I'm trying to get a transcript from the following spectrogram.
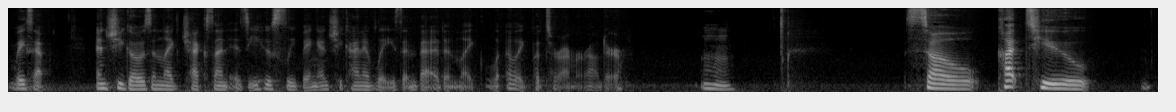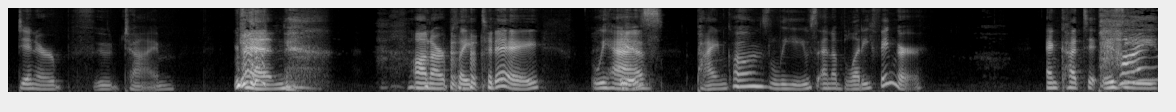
wakes up and she goes and like checks on Izzy who's sleeping and she kind of lays in bed and like l- like puts her arm around her. Mm-hmm. So cut to dinner food time and on our plate today we have Is? pine cones, leaves, and a bloody finger. And cut to Izzy Pine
